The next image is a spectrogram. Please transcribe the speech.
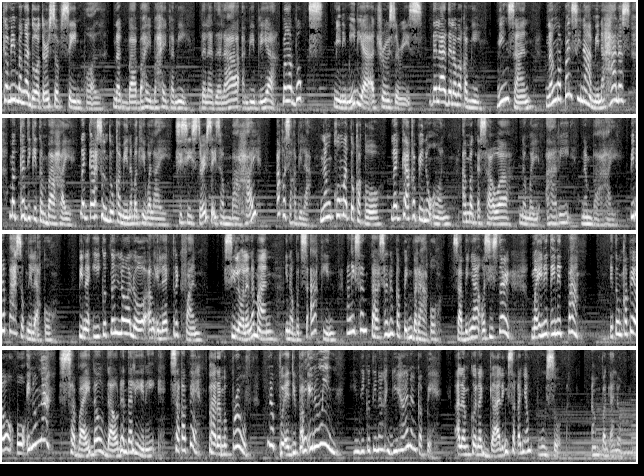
Kami mga daughters of St. Paul, nagbabahay-bahay kami. Dala-dala ang Biblia, mga books, mini-media at rosaries. Dala-dalawa kami. Minsan, nang mapansin namin na halos magkadikit ang bahay, nagkasundo kami na maghiwalay. Si sister sa isang bahay, ako sa kabila. Nang kumatok ako, nagkakape noon ang mag-asawa na may-ari ng bahay. Pinapasok nila ako. Pinaikot ng lolo ang electric fan. Si lola naman, inabot sa akin ang isang tasa ng kapeng barako. Sabi niya, o sister, mainit-init pa. Itong kape o, o inom na. Sabay daw daw ng daliri sa kape para ma-prove na pwede pang inumin. Hindi ko tinanggihan ang kape. Alam ko naggaling sa kanyang puso ang pag-alok.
